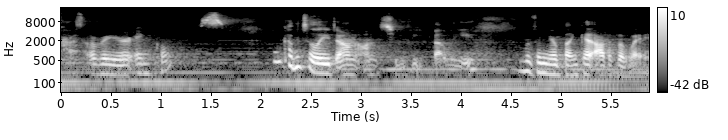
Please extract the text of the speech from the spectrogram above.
Cross over your ankles and come to lay down onto the belly, moving your blanket out of the way.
